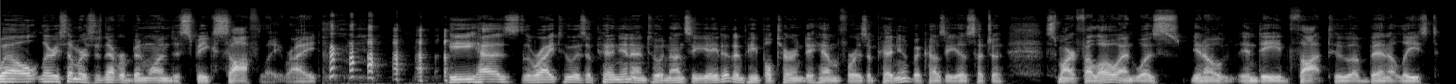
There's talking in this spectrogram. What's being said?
Well, Larry Summers has never been one to speak softly, right? he has the right to his opinion and to enunciate it, and people turn to him for his opinion because he is such a smart fellow and was, you know, indeed thought to have been at least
